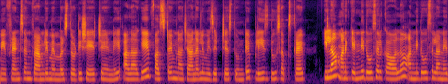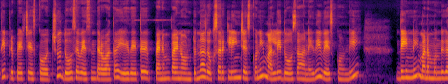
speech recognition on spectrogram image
మీ ఫ్రెండ్స్ అండ్ ఫ్యామిలీ మెంబర్స్ తోటి షేర్ చేయండి. అలాగే ఫస్ట్ టైం నా ఛానల్ని విజిట్ చేస్తుంటే ప్లీజ్ డూ సబ్స్క్రైబ్. ఇలా మనకి ఎన్ని దోశలు కావాలో అన్ని దోశలు అనేది ప్రిపేర్ చేసుకోవచ్చు. దోశ వేసిన తర్వాత ఏదైతే పెనం పైన ఉంటుందో అది ఒకసారి క్లీన్ చేసుకొని మళ్ళీ దోశ అనేది వేసుకోండి. దీన్ని మనం ముందుగా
